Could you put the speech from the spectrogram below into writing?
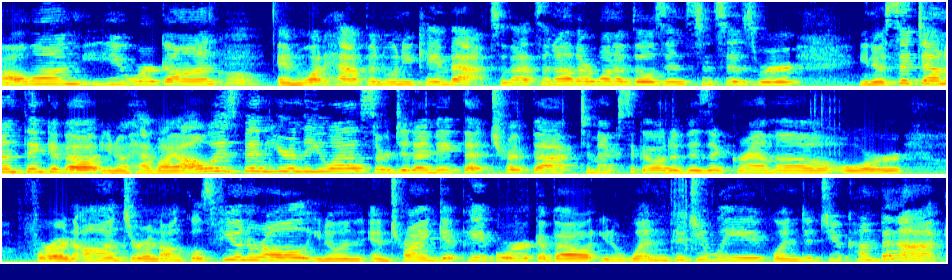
how long you were gone, Oh. and what happened when you came back. So that's another one of those instances where, you know, sit down and think about, you know, have I always been here in the US or did I make that trip back to Mexico to visit grandma or for an aunt or an uncle's funeral, you know, and, and try and get paperwork about, you know, when did you leave, when did you come back,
